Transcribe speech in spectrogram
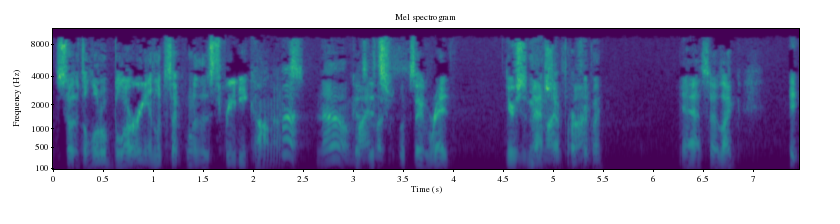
so it's a little blurry and looks like one of those 3D Huh, comics no, because mine it looks, looks like red. Yours is Yeah, matched up mine's fine. perfectly. Yeah, so like it,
